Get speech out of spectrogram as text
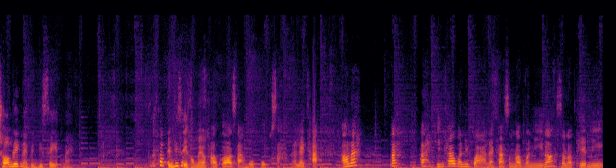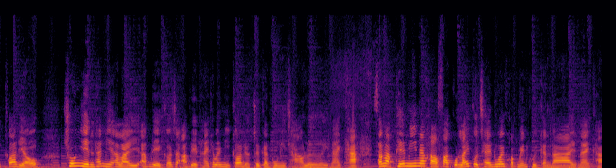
ชอบเลขไหนเป็นพิเศษไหมถ้าเป็นพิเศษของแมวเขาก็ 3663นั่นเลยค่ะ เอานะ นะกินข้าวกันดีกว่านะคะสำหรับวันนี้เนาะสำหรับเทปนี้ก็เดี๋ยวช่วงเย็นถ้ามีอะไรอัปเดตก็จะอัปเดตให้ถ้าไม่มีก็เดี๋ยวเจอกันพรุ่งนี้เช้าเลยนะคะสำหรับเทปนี้นะคะฝากกดไลค์กดแชร์ด้วยคอมเมนต์คุยกันได้นะคะ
